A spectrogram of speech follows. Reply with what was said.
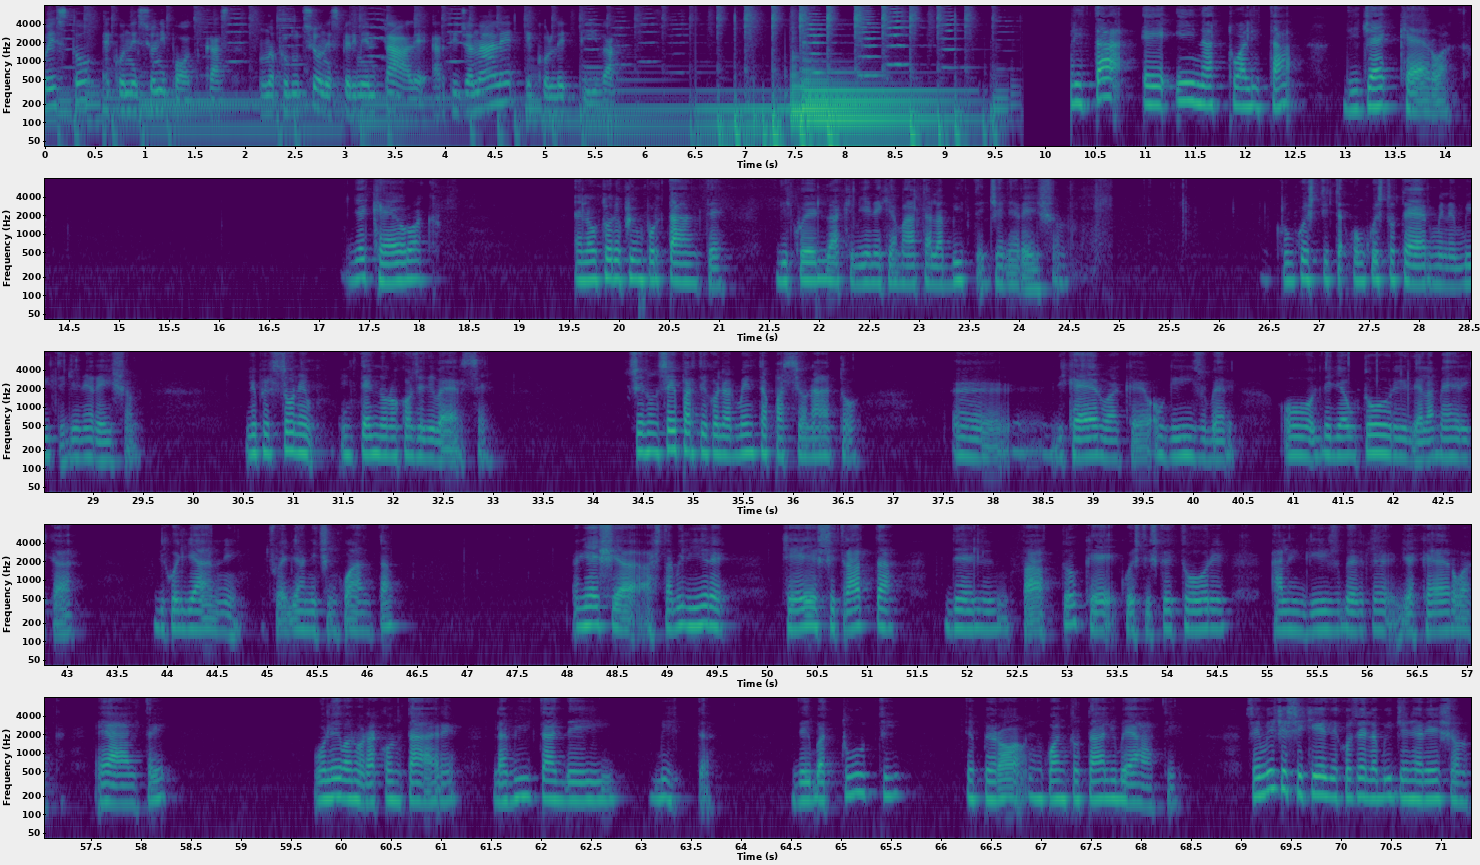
Questo è Connessioni Podcast, una produzione sperimentale, artigianale e collettiva. Attualità e inattualità di Jack Kerouac. Jack Kerouac è l'autore più importante di quella che viene chiamata la Beat Generation con, questi, con questo termine, Beat Generation, le persone intendono cose diverse. Se non sei particolarmente appassionato eh, di Kerouac o Ginsberg o degli autori dell'America di quegli anni, cioè gli anni 50, riesci a, a stabilire che si tratta del fatto che questi scrittori Allen Ginsberg, Jack Kerouac e altri, volevano raccontare la vita dei beat, dei battuti e però in quanto tali beati. Se invece si chiede cos'è la Beat Generation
